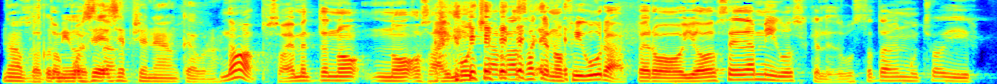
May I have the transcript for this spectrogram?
No, o pues sea, conmigo se decepcionaron, cabrón. No, pues obviamente no, no, o sea, hay mucha raza que no figura, pero yo sé de amigos que les gusta también mucho ir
